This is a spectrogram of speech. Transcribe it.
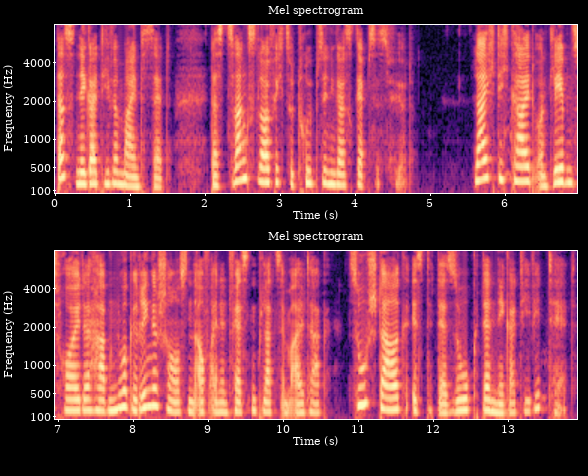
das negative Mindset, das zwangsläufig zu trübsinniger Skepsis führt. Leichtigkeit und Lebensfreude haben nur geringe Chancen auf einen festen Platz im Alltag. Zu stark ist der Sog der Negativität.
